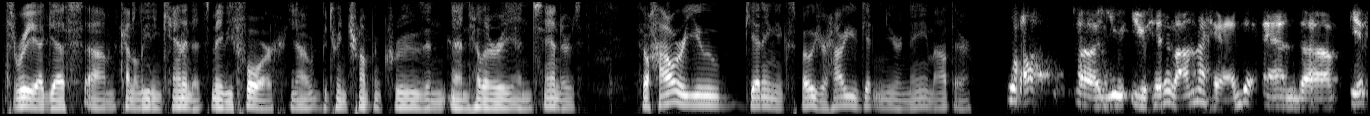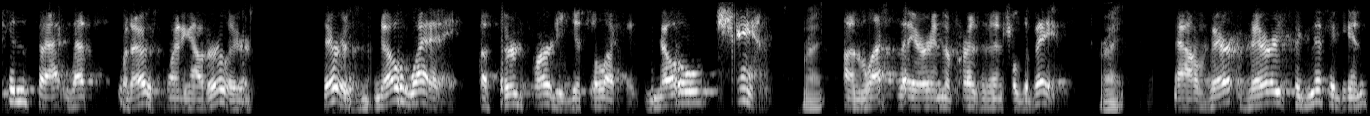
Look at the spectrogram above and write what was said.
three, I guess, um, kind of leading candidates, maybe four, you know, between Trump and Cruz and, and Hillary and Sanders. So how are you getting exposure? How are you getting your name out there? Well, uh, you you hit it on the head, and uh, if in fact that's what I was pointing out earlier, there is no way a third party gets elected. No chance. Right. Unless they are in the presidential debate. Right. Now, very, very significant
